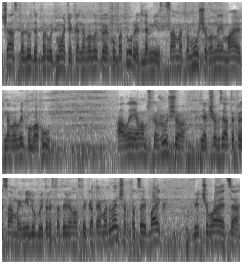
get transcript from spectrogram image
Часто люди беруть мотики невеликої кубатури для міст саме тому, що вони мають невелику вагу. Але я вам скажу, що якщо взяти той самий мій любий 390 KTM Adventure, то цей байк відчувається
